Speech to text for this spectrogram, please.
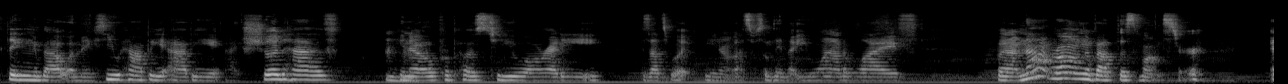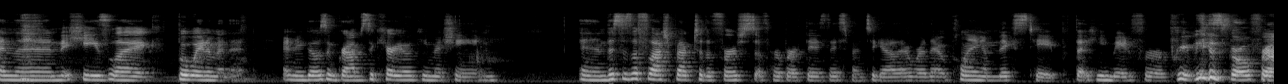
thinking about what makes you happy, Abby. I should have you mm-hmm. know, proposed to you already because that's what, you know, that's something that you want out of life. But I'm not wrong about this monster. And then he's like, but wait a minute. And he goes and grabs the karaoke machine. And this is a flashback to the first of her birthdays they spent together where they were playing a mixtape that he made for a previous girlfriend.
